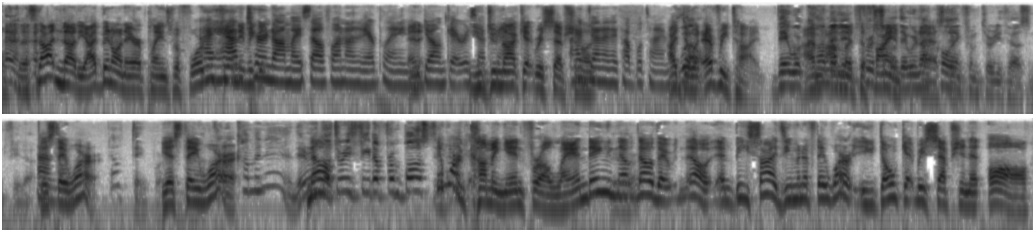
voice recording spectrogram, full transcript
Well, that's not nutty. I've been on airplanes before. I you can't have even turned get, on my cell phone on an airplane, and, and you don't get reception. You do not get reception. I've on- done it a couple times. I do Well, it every time. They were I'm, coming I'm a in. First of all, they were not bastard. calling from thirty thousand feet up. Yes, they were. No, they were. Yes, they They were. were coming in. They were No. about thirty feet up from Boston. They weren't coming in for a landing. No, no, they no. And besides, even if they were, you don't get reception at all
